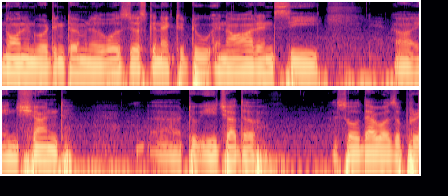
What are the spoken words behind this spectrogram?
non-inverting terminal was just connected to an R and C uh, in shunt uh, to each other. So that was a pr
